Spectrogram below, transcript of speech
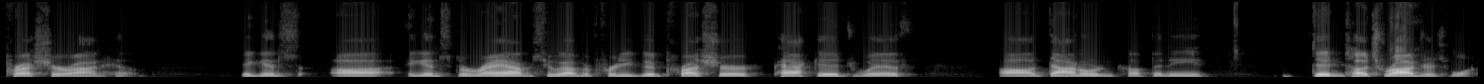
pressure on him. Against uh, against the Rams, who have a pretty good pressure package with uh, Donald and company, didn't touch Rodgers once.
